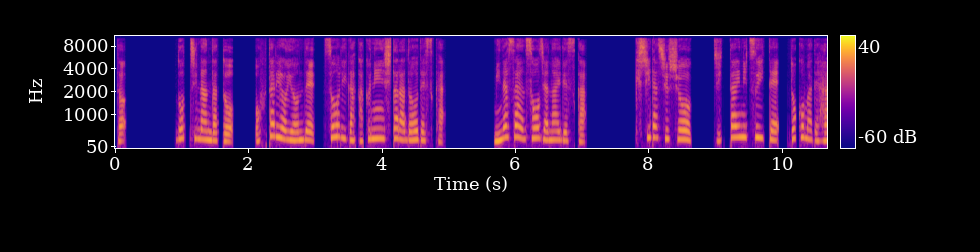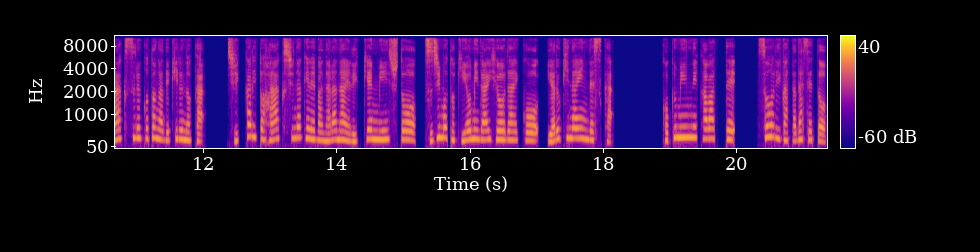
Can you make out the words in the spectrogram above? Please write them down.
と。どっちなんだと、お二人を呼んで、総理が確認したらどうですか皆さんそうじゃないですか。岸田首相、実態についてどこまで把握することができるのか、しっかりと把握しなければならない立憲民主党、辻元清美代表代行、やる気ないんですか？国民に代わって、総理が正せと、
